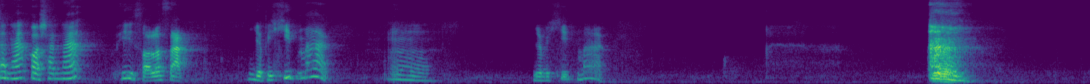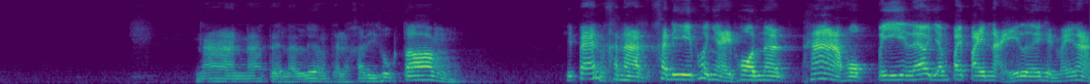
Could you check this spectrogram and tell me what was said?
ชนะก็ชนะ พี่สรศักดิ์อย่าไปคิดมาก อืมอย่าไปคิดมากนานนะแต่ละเรื่องแต่ละคดีถูกต้อง พี่แป้นขนาดคดีพ่อใหญ่พลน่ะห้าหกปีแล้วยังไปไปไหนเลยเห็นไหมน่ะ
